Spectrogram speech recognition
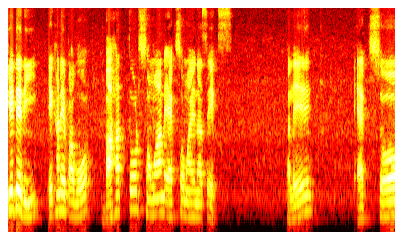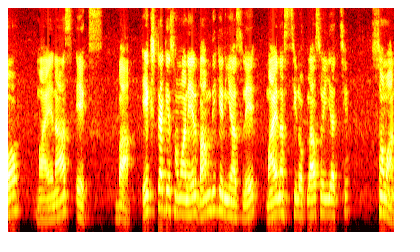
কেটে দিই, এখানে পাবো বাহাত্তর সমান একশো মাইনাস এক্স। তাহলে একশো মাইনাস এক্স। বা এক্সটাকে সমানের বাম দিকে নিয়ে আসলে মাইনাস ছিল প্লাস হয়ে যাচ্ছে, সমান।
